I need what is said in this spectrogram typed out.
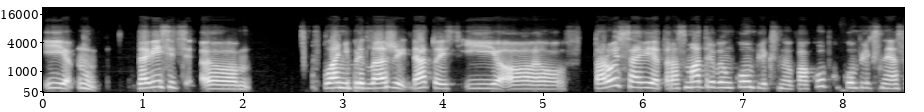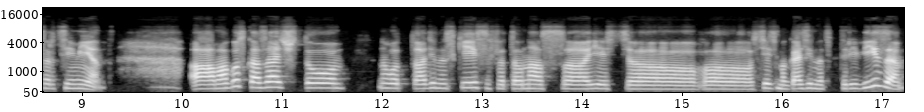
и ну, довесить эм, в плане предложить, да, то есть и э, второй совет, рассматриваем комплексную покупку, комплексный ассортимент. А могу сказать, что ну вот один из кейсов, это у нас есть сеть магазинов Тревиза,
